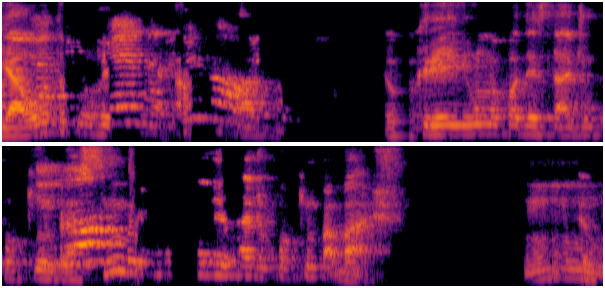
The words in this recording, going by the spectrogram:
e a outra provetinha Eu criei uma com a densidade um pouquinho para cima e uma com a densidade um pouquinho para baixo. Hum. Eu,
